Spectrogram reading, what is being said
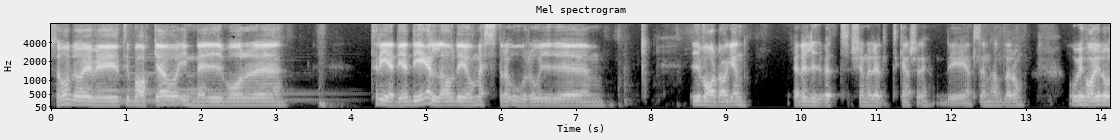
Så, da er vi tilbake og inne i vår eh, tredje del av det å mestre oro i, eh, i hverdagen. Eller livet generelt, kanskje det egentlig handler om. Og vi har jo da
